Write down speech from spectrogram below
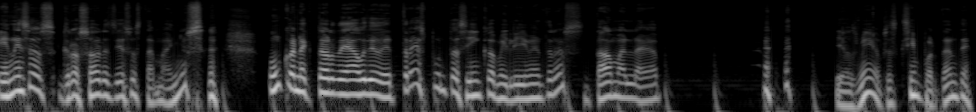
En esos grosores y esos tamaños. Un conector de audio de 3.5 milímetros, toma la Apple. Dios mío, pues es que es importante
